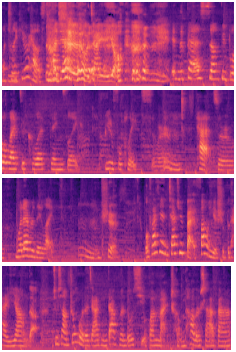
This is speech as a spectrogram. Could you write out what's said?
Much mm. like your house. In the past, some people like to collect things like beautiful plates or mm. hats or whatever they liked. 嗯，是。我发现家具摆放也是不太一样的，就像中国的家庭，大部分都喜欢买成套的沙发，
